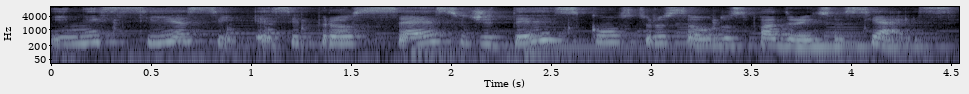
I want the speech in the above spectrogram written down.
inicia-se esse processo de desconstrução dos padrões sociais.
